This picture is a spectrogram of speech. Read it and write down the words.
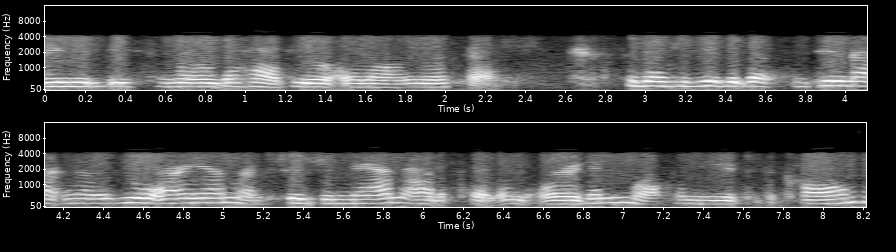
We would be thrilled to have you along with us. For those of you that do not know who I am, I'm Susan Mahon out of Portland, Oregon. Welcome you to the call.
